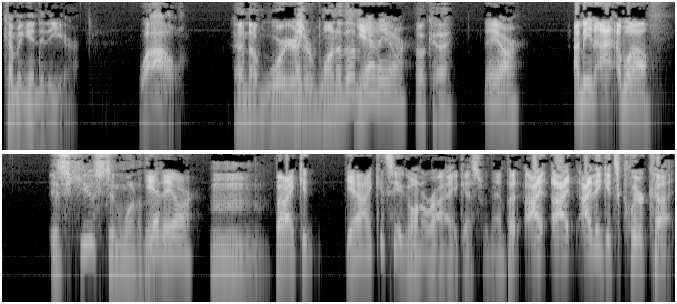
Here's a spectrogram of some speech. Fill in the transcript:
coming into the year. Wow. And the Warriors Like- are one of them? Yeah, they are. Okay. They are. I mean, I, well, Is Houston one of them? yeah, they are. Hmm. But I could, yeah, I could see it going awry, I guess, with them. But I, I, I think it's clear cut.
